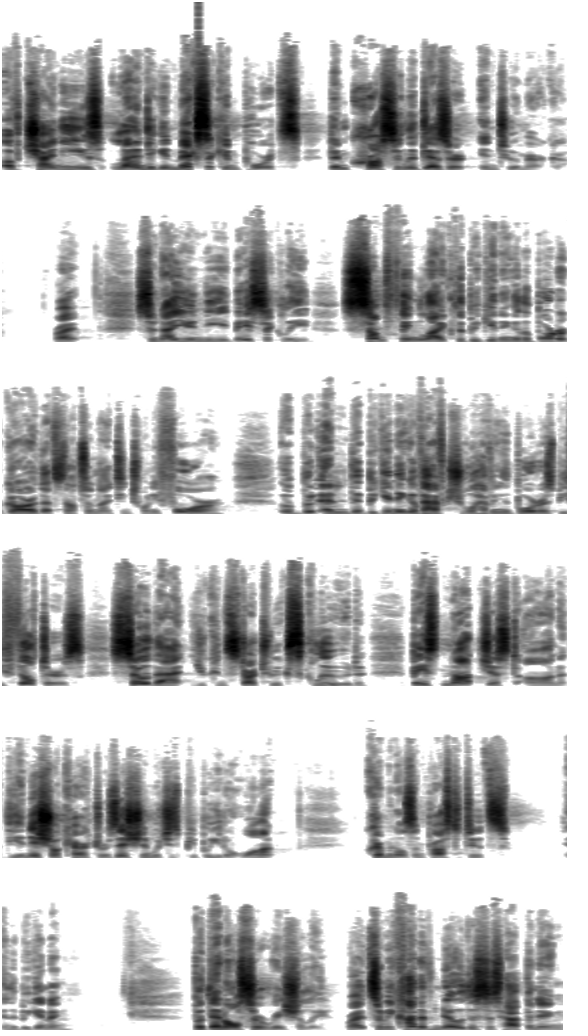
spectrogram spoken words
of Chinese landing in Mexican ports, then crossing the desert into America, right? So now you need basically something like the beginning of the border guard, that's not till 1924, uh, but, and the beginning of actual having the borders be filters so that you can start to exclude based not just on the initial characterization, which is people you don't want, criminals and prostitutes in the beginning, but then also racially, right? So we kind of know this is happening.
